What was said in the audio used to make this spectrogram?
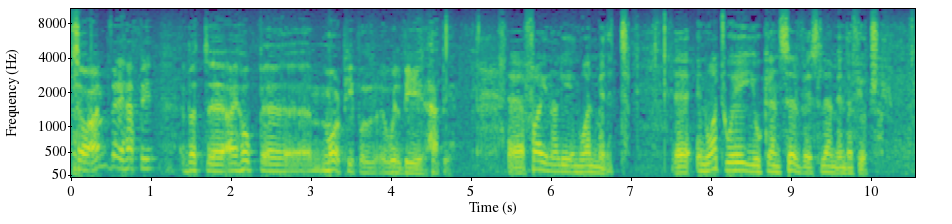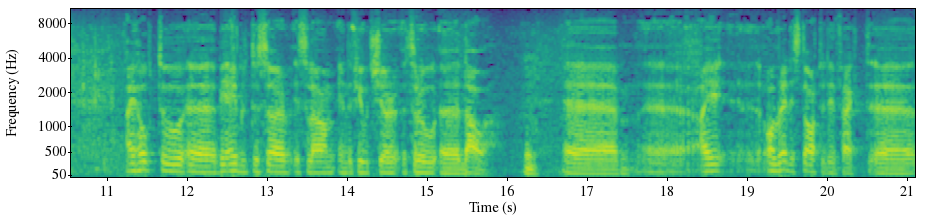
So I'm very happy, but uh, I hope uh, more people will be happy. Uh, finally, in one minute, uh, in what way you can serve Islam in the future? I hope to uh, be able to serve Islam in the future through uh, dawah. Um, uh, I already started, in fact. Uh,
